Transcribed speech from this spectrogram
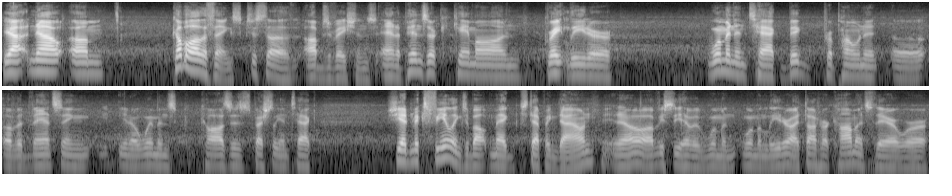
Yeah, now, um, a couple other things, just uh, observations. Ana Pinczuk came on, great leader, women in tech, big proponent uh, of advancing you know, women's causes, especially in tech. She had mixed feelings about Meg stepping down. You know, obviously you have a woman, woman leader. I thought her comments there were,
